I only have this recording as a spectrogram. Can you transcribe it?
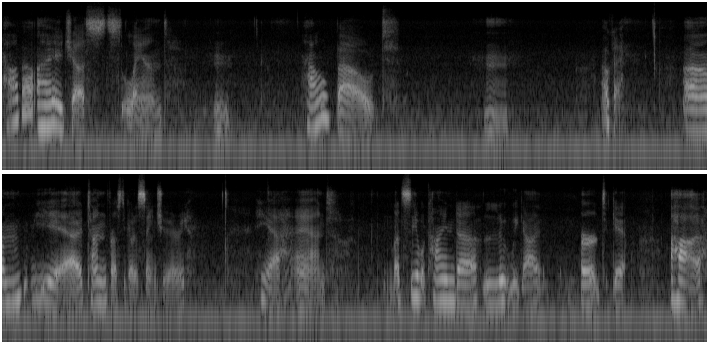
How about I just land? Hmm. How about... Hmm. Okay. Um, yeah, time for us to go to Sanctuary. Yeah, and let's see what kind of loot we got, or to get. Aha,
